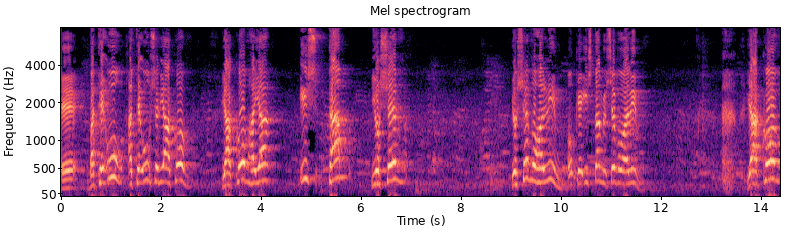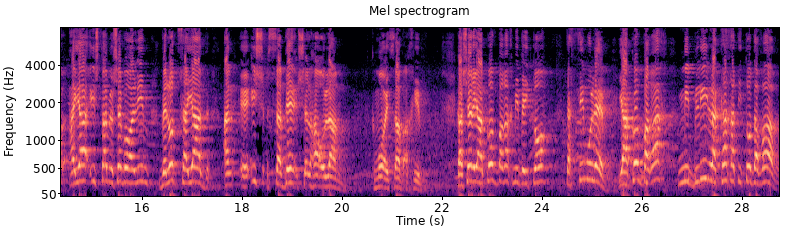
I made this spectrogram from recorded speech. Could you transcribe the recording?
אה, בתיאור, התיאור של יעקב. יעקב היה איש תם יושב, יושב אוהלים, אוקיי, איש תם יושב אוהלים. יעקב היה איש תם יושב אוהלים ולא צייד, אה, איש שדה של העולם, כמו עשיו אחיו. כאשר יעקב ברח מביתו, תשימו לב, יעקב ברח מבלי לקחת איתו דבר.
